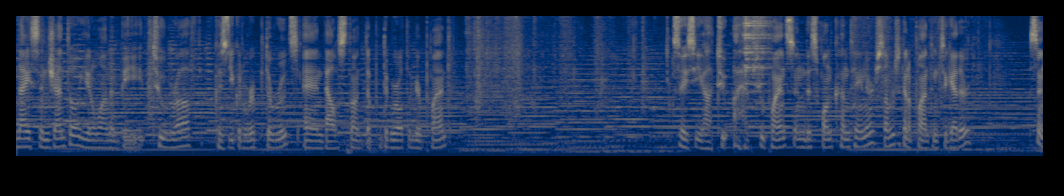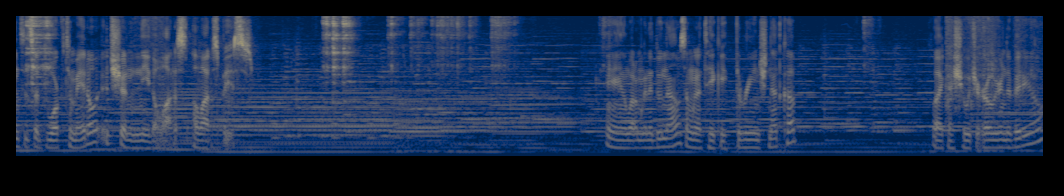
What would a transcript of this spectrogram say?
nice and gentle. You don't want to be too rough because you can rip the roots and that'll stunt the, the growth of your plant. So you see I have, two, I have two plants in this one container, so I'm just going to plant them together. Since it's a dwarf tomato, it shouldn't need a lot of, a lot of space. And what I'm going to do now is I'm going to take a 3 inch net cup like I showed you earlier in the video.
